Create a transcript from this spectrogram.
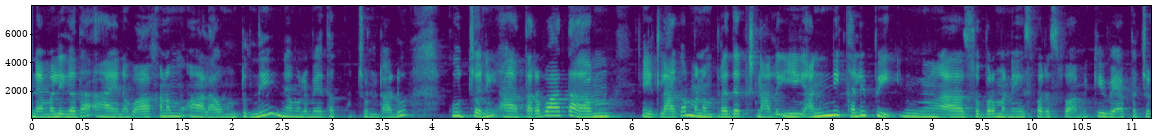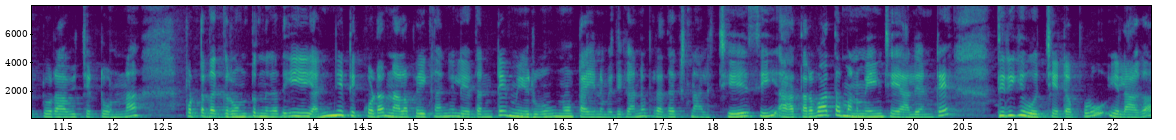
నెమలి కదా ఆయన వాహనం అలా ఉంటుంది నెమల మీద కూర్చుంటాడు. కూర్చొని ఆ తర్వాత ఇట్లాగా మనం ప్రదక్షిణాలు ఈ అన్నీ కలిపి ఆ సుబ్రహ్మణ్యేశ్వర స్వామికి వేప చెట్టు రావి చెట్టు ఉన్న పుట్ట దగ్గర ఉంటుంది కదా ఈ అన్నిటికి కూడా నలభై కానీ లేదంటే మీరు నూట ఎనిమిది కానీ ప్రదక్షిణాలు చేసి ఆ తర్వాత మనం ఏం చేయాలి అంటే తిరిగి వచ్చేటప్పుడు ఇలాగా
